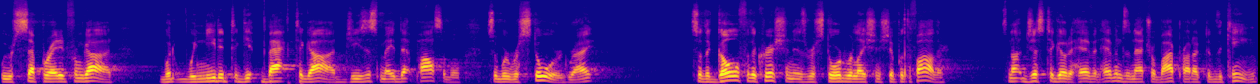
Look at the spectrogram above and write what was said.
We were separated from God. What we needed to get back to God, Jesus made that possible. So we're restored, right? So the goal for the Christian is restored relationship with the Father. It's not just to go to heaven. Heaven's a natural byproduct of the King,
